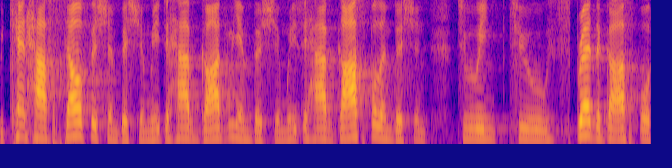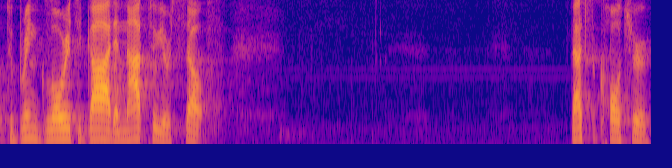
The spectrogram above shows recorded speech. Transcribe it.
We can't have selfish ambition. We need to have godly ambition. We need to have gospel ambition to, to spread the gospel, to bring glory to God and not to yourself. That's the culture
